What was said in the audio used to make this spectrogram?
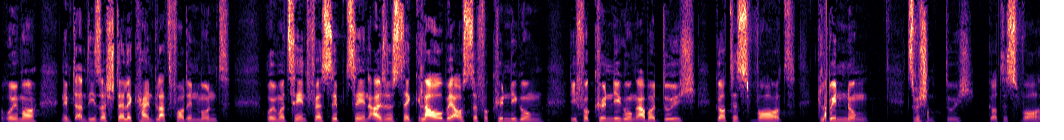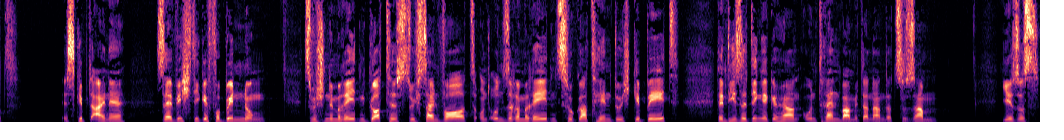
Römer nimmt an dieser Stelle kein Blatt vor den Mund. Römer 10, Vers 17. Also ist der Glaube aus der Verkündigung, die Verkündigung aber durch Gottes Wort. Bindung zwischen durch Gottes Wort. Es gibt eine sehr wichtige Verbindung zwischen dem Reden Gottes durch sein Wort und unserem Reden zu Gott hin durch Gebet, denn diese Dinge gehören untrennbar miteinander zusammen. Jesus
